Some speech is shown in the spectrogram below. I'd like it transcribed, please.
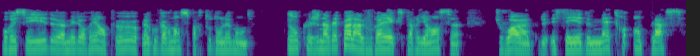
pour essayer d'améliorer un peu la gouvernance partout dans le monde. Donc, je n'avais pas la vraie expérience, tu vois, d'essayer de mettre en place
